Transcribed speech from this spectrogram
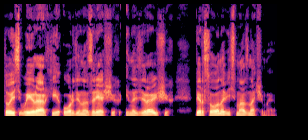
то есть в иерархии Ордена Зрящих и Надзирающих персона весьма значимая.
